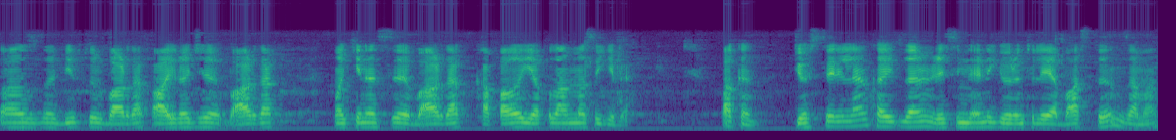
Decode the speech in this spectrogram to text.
ağızlı, bir tür bardak ayracı, bardak makinesi, bardak kapağı yapılanması gibi. Bakın gösterilen kayıtların resimlerini görüntüleye bastığım zaman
